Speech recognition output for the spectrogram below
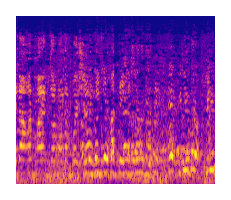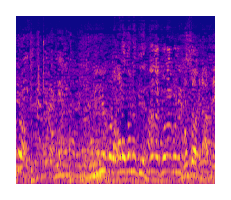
এটা আমার মায়ের জন্মানোর পয়সা নিজের হাতে এখানে বলতে হবে না আপনি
